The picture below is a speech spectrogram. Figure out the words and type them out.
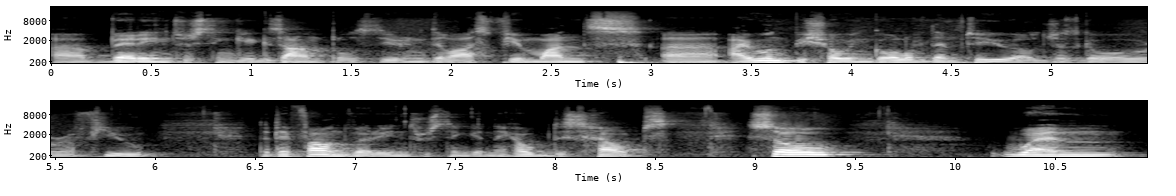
uh, very interesting examples during the last few months. Uh, I won't be showing all of them to you, I'll just go over a few that I found very interesting and I hope this helps. So, when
